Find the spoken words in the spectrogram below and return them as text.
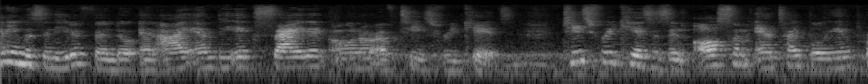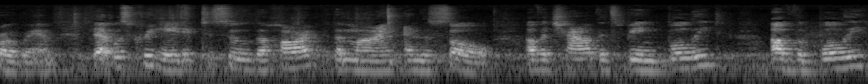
name is Anita Fendall, and I am the excited owner of Tease Free Kids. Tease Free Kids is an awesome anti-bullying program that was created to soothe the heart, the mind, and the soul of a child that's being bullied, of the bully,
